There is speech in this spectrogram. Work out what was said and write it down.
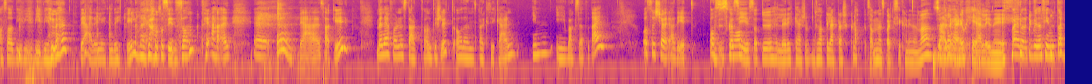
Altså de bybilene. Det er en liten drittbil, om jeg kan få si det sånn. Det er, eh, det er saker. Men jeg får den start på den til slutt, og den sparkesykkelen inn i baksetet der. Og så kjører jeg dit. Og Det skal så- sies at du heller ikke er så Du har ikke lært deg å klappe sammen den sparkesykkelen din ennå, så Nei, du legger den jo hel inn i Og jeg kan ikke begynne å finne ut av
